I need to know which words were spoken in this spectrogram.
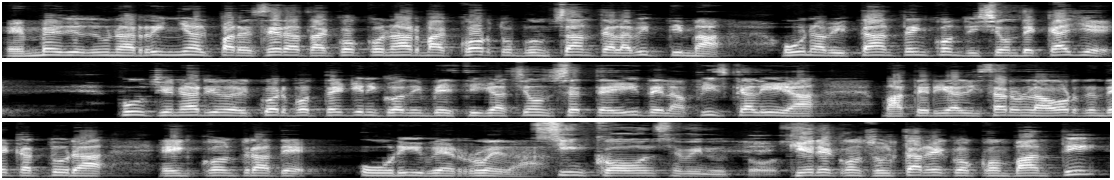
en medio de una riña, al parecer atacó con arma corto punzante a la víctima, un habitante en condición de calle. Funcionarios del Cuerpo Técnico de Investigación CTI de la Fiscalía materializaron la orden de captura en contra de Uribe Rueda. 5-11 minutos. ¿Quiere consultar el Cocombanti?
